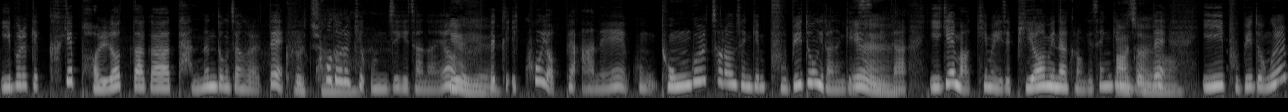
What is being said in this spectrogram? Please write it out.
입을 이렇게 크게 벌렸다가 닫는 동작을 할때 그렇죠. 코도 이렇게 움직이잖아요. 예, 예. 그이코 옆에 안에 공- 동굴처럼 생긴 부비동이라는 게 예. 있습니다. 이게 막히면 이제 비염이나 그런 게 생기는 맞아요. 건데 이 부비동을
